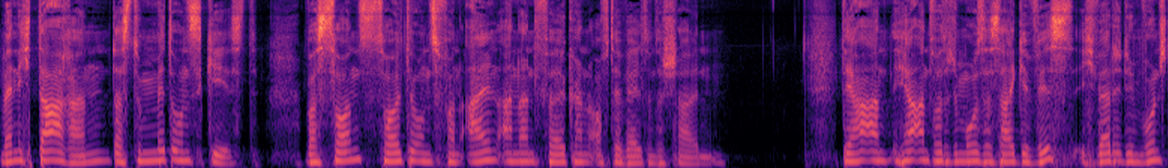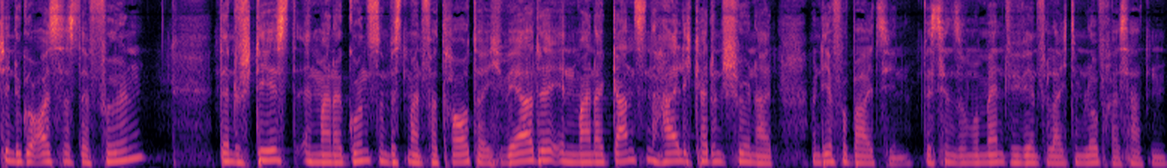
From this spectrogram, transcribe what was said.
wenn nicht daran, dass du mit uns gehst. Was sonst sollte uns von allen anderen Völkern auf der Welt unterscheiden? Der Herr antwortete Mose, sei gewiss, ich werde den Wunsch, den du geäußert hast, erfüllen, denn du stehst in meiner Gunst und bist mein Vertrauter. Ich werde in meiner ganzen Heiligkeit und Schönheit an dir vorbeiziehen. Bisschen so ein Moment, wie wir ihn vielleicht im Lobpreis hatten.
